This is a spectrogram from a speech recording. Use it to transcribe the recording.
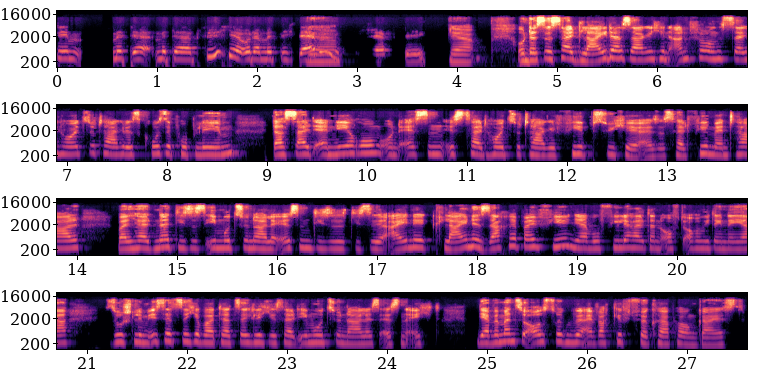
dem, mit der, mit der Psyche oder mit sich selber ja. beschäftigt. Ja, und das ist halt leider, sage ich in Anführungszeichen, heutzutage das große Problem, dass halt Ernährung und Essen ist halt heutzutage viel Psyche, also ist halt viel mental, weil halt ne dieses emotionale Essen, diese diese eine kleine Sache bei vielen, ja, wo viele halt dann oft auch irgendwie denken, na ja, so schlimm ist jetzt nicht, aber tatsächlich ist halt emotionales Essen echt, ja, wenn man es so ausdrücken will, einfach Gift für Körper und Geist.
